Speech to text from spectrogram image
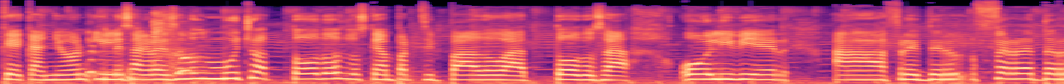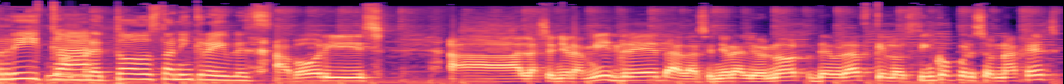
qué cañón. Y les agradecemos mucho a todos los que han participado, a todos, a Olivier, a Freder, Frederica. hombre, todos tan increíbles. A Boris, a la señora Mildred, a la señora Leonor. De verdad que los cinco personajes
